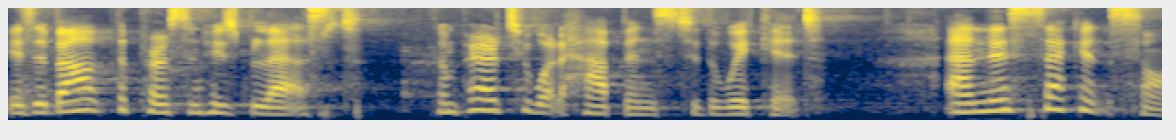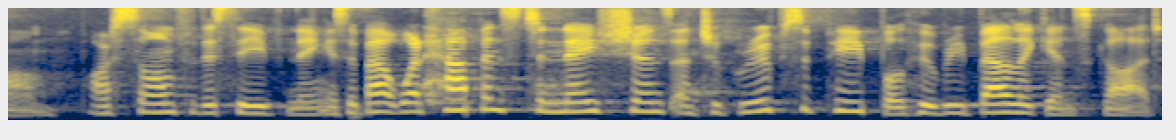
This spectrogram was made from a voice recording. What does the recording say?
is about the person who's blessed compared to what happens to the wicked. And this second psalm, our psalm for this evening, is about what happens to nations and to groups of people who rebel against God,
